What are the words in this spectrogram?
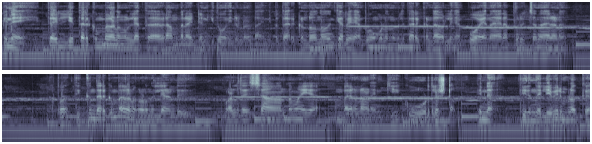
പിന്നെ വലിയ തിരക്കും ബഹളങ്ങളില്ലാത്ത ഒരു അമ്പലമായിട്ട് എനിക്ക് തോന്നിയിട്ടുള്ളൂ കേട്ടോ ഇനിയിപ്പോൾ തിരക്കുണ്ടോയെന്നോ എനിക്കറിയാം ഞാൻ പോകുമ്പോഴൊന്നും വലിയ തിരക്കുണ്ടാവില്ല ഞാൻ പോയ നേരം പുറച്ച നേരമാണ് അപ്പോൾ തിക്കും തിരക്കും ബഹളങ്ങളൊന്നും ഇല്ലാണ്ട് വളരെ ശാന്തമായ അമ്പലങ്ങളാണ് എനിക്ക് കൂടുതൽ ഇഷ്ടം പിന്നെ തിരുനെല്ലി വരുമ്പോഴൊക്കെ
